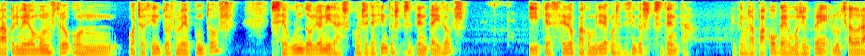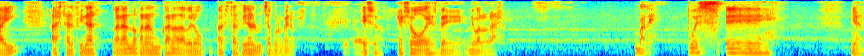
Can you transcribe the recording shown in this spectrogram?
Va primero Monstruo con 809 puntos. Segundo Leónidas con 772. Y tercero Paco Mérida con 770. Aquí tenemos a Paco, que como siempre, luchador ahí hasta el final. Ganar no ganar nunca nada, pero hasta el final lucha por lo menos. Eso, eso es de, de valorar. Vale, pues eh, mirad,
